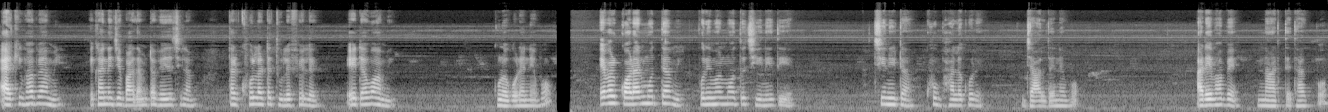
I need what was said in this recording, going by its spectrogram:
একইভাবে আমি এখানে যে বাদামটা ভেজেছিলাম, তার খোলাটা তুলে ফেলে এটাও আমি গুঁড়ো করে নেব। এবার কড়ার মধ্যে আমি পরিমাণ মতো চিনি দিয়ে চিনিটা খুব ভালো করে জাল দিয়ে নেব। আর এভাবে নাড়তে থাকব।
